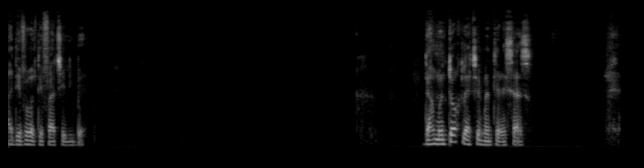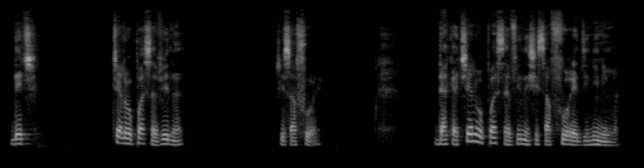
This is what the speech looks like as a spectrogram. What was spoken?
adevărul te face liber. Dar mă întorc la ce mă interesează. Deci, cel poate să vină și să fure. Dacă cel poate să vină și să fure din inimă,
